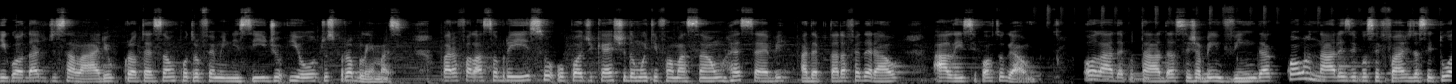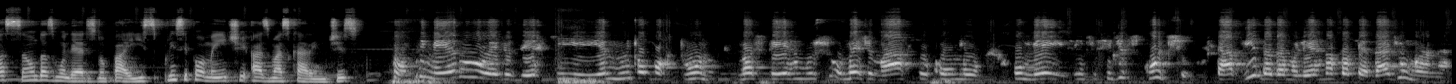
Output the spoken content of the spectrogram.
igualdade de salário, proteção contra o feminicídio e outros problemas. Para falar sobre isso, o podcast do Muita Informação recebe a deputada federal Alice Portugal. Olá, deputada, seja bem-vinda. Qual análise você faz da situação das mulheres no país, principalmente as mais carentes? Bom, primeiro é dizer que é muito oportuno nós termos o mês de março como o mês em que se discute a vida da mulher na sociedade humana.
